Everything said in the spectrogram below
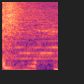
Yeah.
